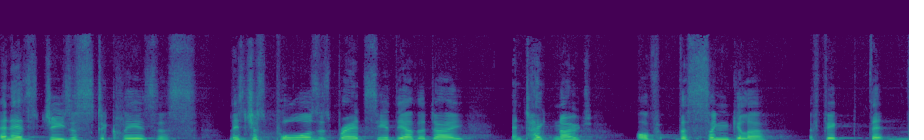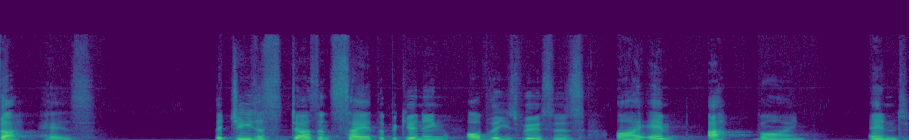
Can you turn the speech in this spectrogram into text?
And as Jesus declares this, let's just pause, as Brad said the other day, and take note of the singular effect that the has. That Jesus doesn't say at the beginning of these verses, I am a vine, and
